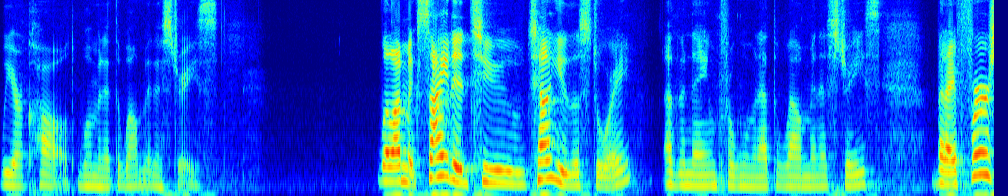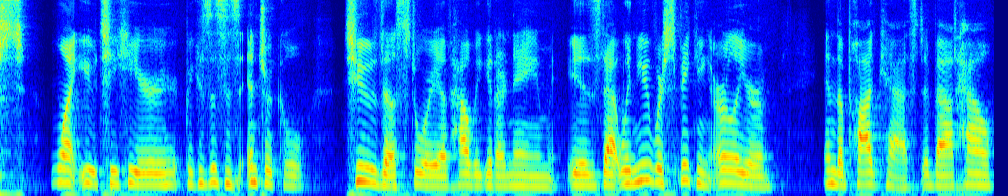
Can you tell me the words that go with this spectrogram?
we are called Woman at the Well Ministries. Well, I'm excited to tell you the story of the name for Woman at the Well Ministries. But I first want you to hear, because this is integral to the story of how we get our name, is that when you were speaking earlier in the podcast about how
